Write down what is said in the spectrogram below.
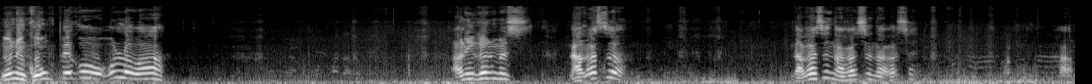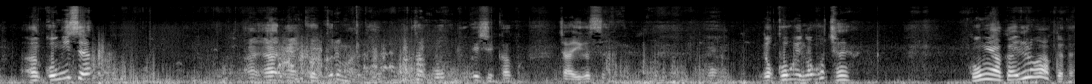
너는 공 빼고 올라와. 아니, 그러면 스- 나갔어. 나갔어, 나갔어, 나갔어. 아, 아, 공 있어요? 아, 아, 아니, 그, 그러면 안 돼. 항상 공두 개씩 갖고. 자, 이거 써. 네. 너 고기 놓고 쳐. 공이 아까 일로 갔거든.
